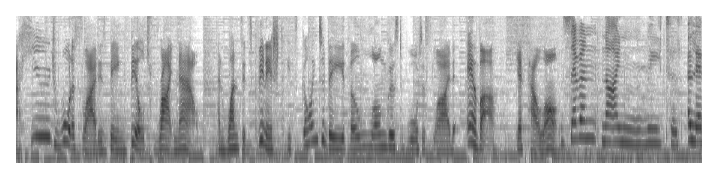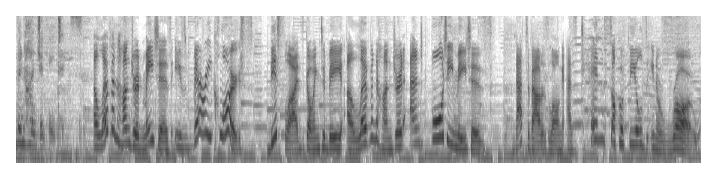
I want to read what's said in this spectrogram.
a huge water slide is being built right now. And once it's finished, it's going to be the longest water slide ever. Guess how long? Seven, nine meters, eleven hundred meters. 1100 meters is very close. This slide's going to be 1140 meters. That's about as long as 10 soccer fields in a row.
